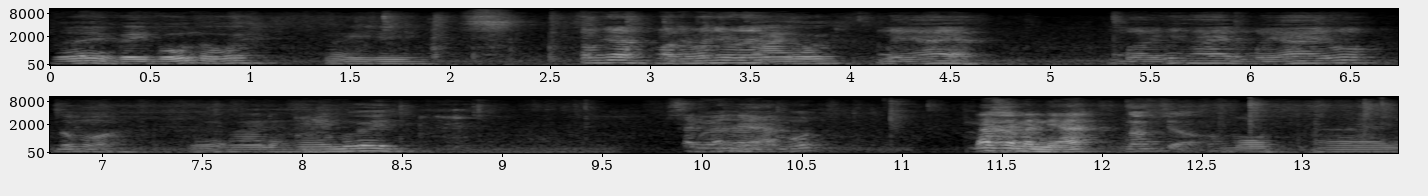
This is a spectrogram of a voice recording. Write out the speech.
Đấy, gây vốn thôi. Đây đi Xong chưa? Mặt được bao nhiêu đấy? Hai thôi. 12 à? 10 với 2 là 12 đúng không? đúng rồi. Mười hai là 20. Sạch bán lẻ mốt. Đắt ra mình nhé 5 triệu. Một hai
